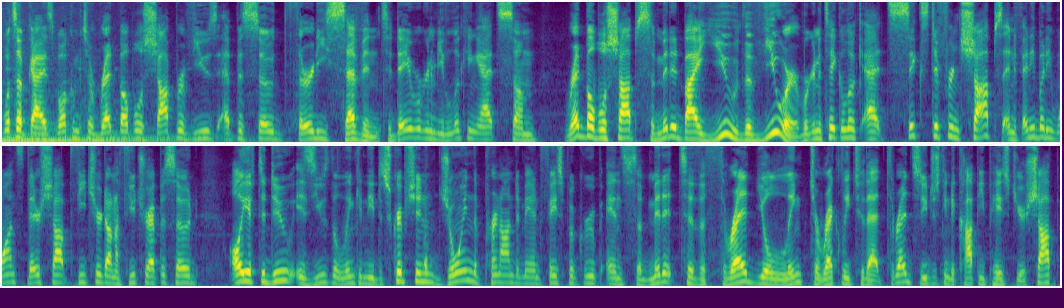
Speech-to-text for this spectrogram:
What's up, guys? Welcome to Redbubble Shop Reviews episode 37. Today, we're going to be looking at some Redbubble shops submitted by you, the viewer. We're going to take a look at six different shops, and if anybody wants their shop featured on a future episode, all you have to do is use the link in the description, join the Print on Demand Facebook group, and submit it to the thread. You'll link directly to that thread, so you just need to copy paste your shop,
